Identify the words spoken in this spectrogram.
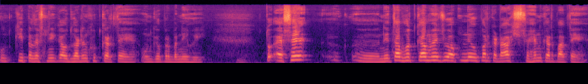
उनकी प्रदर्शनी का उद्घाटन खुद करते हैं उनके ऊपर बनी हुई। तो ऐसे नेता बहुत कम हैं जो अपने ऊपर कटाक्ष सहन कर पाते हैं।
